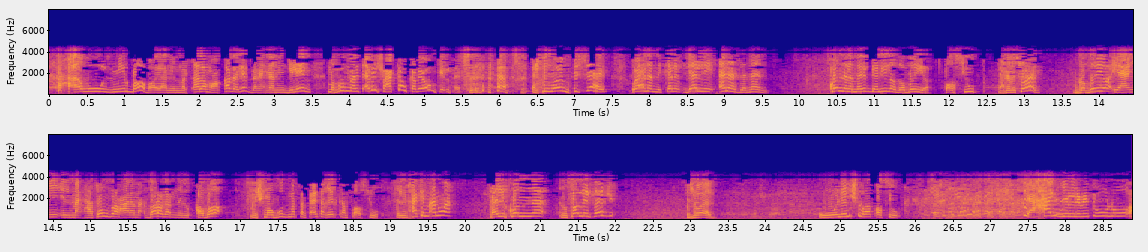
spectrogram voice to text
أبو زميل بابا. يعني المسألة معقدة جدا. إحنا من جيلين المفروض ما نتقابلش على الكوكب يا ممكن. المهم الشاهد وإحنا بنتكلم. قال لي أنا زمان كنا لما يبقى لينا قضية في أسيوط إحنا من سوهاج. قضية يعني. هتنظر على درجة من القضاء مش موجود مثلا ساعتها غير كان في أسيوط. المحاكم أنواع. فقال لي كنا نصلي الفجر. سوهاج ونمشي لغاية أسيوط. يا حاج اللي بتقوله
